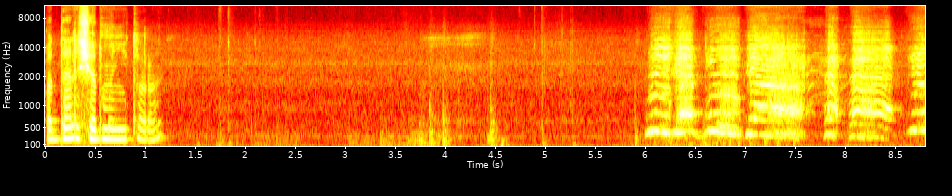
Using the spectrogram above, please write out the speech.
Oddalę się od monitora. Booga you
